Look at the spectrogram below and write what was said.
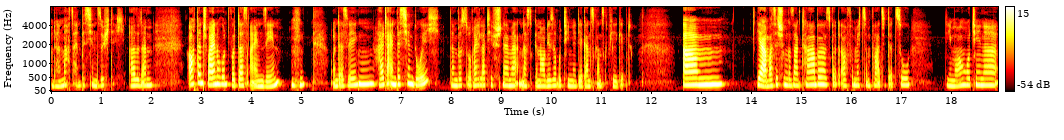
und dann macht es ein bisschen süchtig. Also dann, auch dein Schweinehund wird das einsehen Und deswegen halte ein bisschen durch, dann wirst du relativ schnell merken, dass genau diese Routine dir ganz, ganz viel gibt. Ähm, ja, was ich schon gesagt habe, es gehört auch für mich zum Fazit dazu, die Morgenroutine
